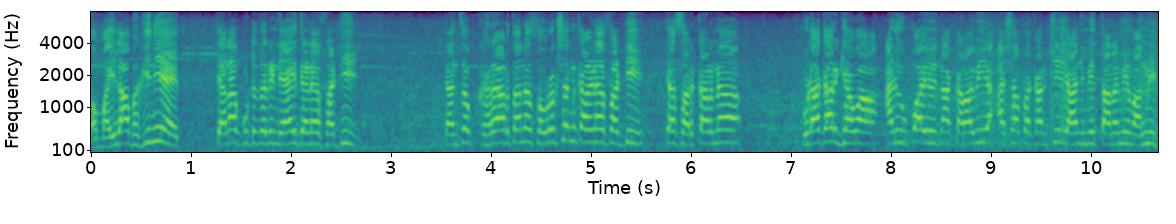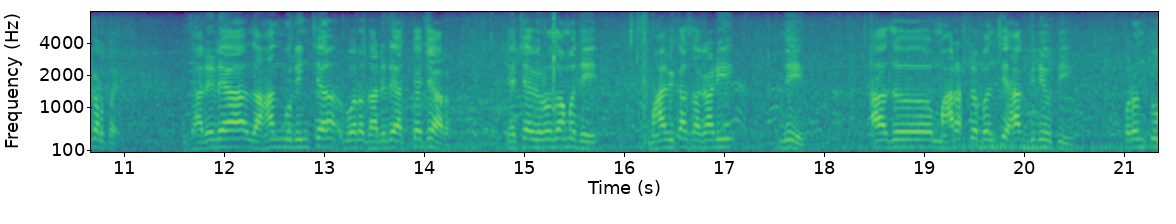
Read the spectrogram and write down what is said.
महिला भगिनी आहेत त्यांना कुठेतरी न्याय देण्यासाठी त्यांचं खऱ्या अर्थानं संरक्षण करण्यासाठी या सरकारनं पुढाकार घ्यावा आणि उपाययोजना करावी अशा प्रकारची या निमित्तानं मी मागणी करतो आहे झालेल्या लहान मुलींच्यावर झालेले अत्याचार याच्या विरोधामध्ये महाविकास आघाडीने आज महाराष्ट्र बंदची हाक दिली होती. परंतु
